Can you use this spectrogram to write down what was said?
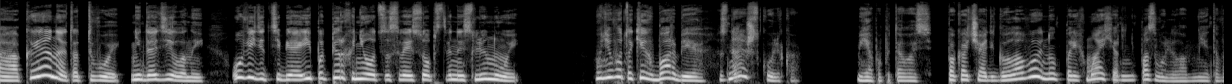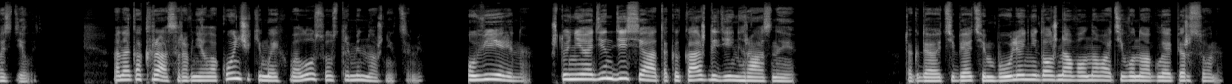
А Кен этот твой, недоделанный, увидит тебя и поперхнется своей собственной слюной. У него таких Барби знаешь сколько? Я попыталась покачать головой, но парикмахер не позволила мне этого сделать. Она как раз равняла кончики моих волос острыми ножницами. Уверена, что не один десяток, и каждый день разные. Тогда тебя тем более не должна волновать его наглая персона.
